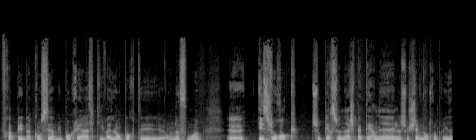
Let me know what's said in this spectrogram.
frappé d'un cancer du pancréas qui va l'emporter euh, en neuf mois. Euh, et ce rock, ce personnage paternel, ce chef d'entreprise,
